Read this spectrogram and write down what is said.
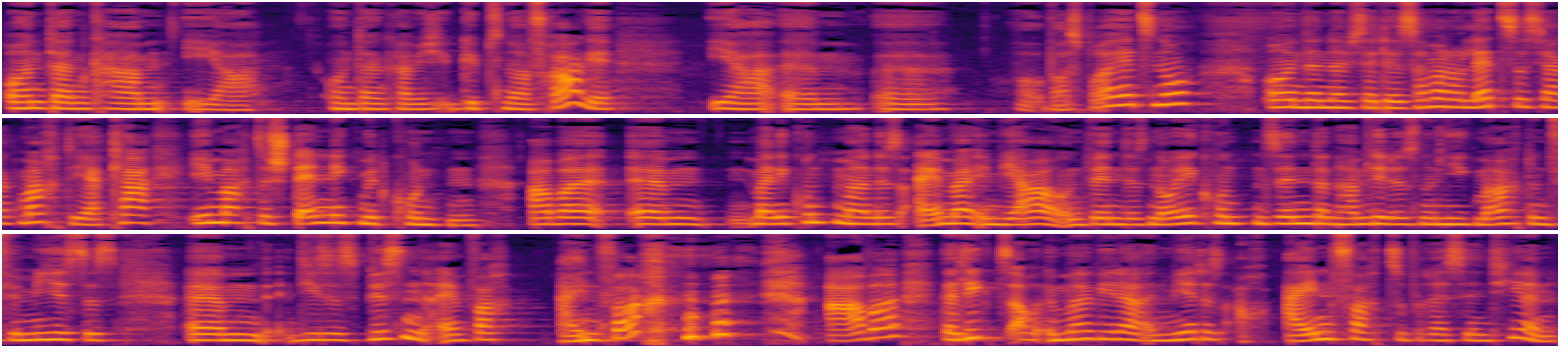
Und dann kam, ja, und dann kam ich, gibt's noch eine Frage. Ja, ähm, äh, was brauche ich jetzt noch? Und dann habe ich gesagt, das haben wir doch letztes Jahr gemacht. Ja klar, ich mache das ständig mit Kunden, aber ähm, meine Kunden machen das einmal im Jahr und wenn das neue Kunden sind, dann haben die das noch nie gemacht und für mich ist das ähm, dieses Wissen einfach einfach, aber da liegt es auch immer wieder an mir, das auch einfach zu präsentieren.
